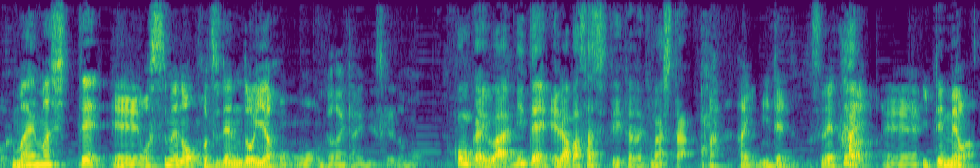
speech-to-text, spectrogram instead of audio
を踏まえまして、えーおすすめの骨伝導イヤホンを伺いたいんですけれども。今回は2点選ばさせていただきました。あ、はい、2点ですね。ではいは、え1点目は、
